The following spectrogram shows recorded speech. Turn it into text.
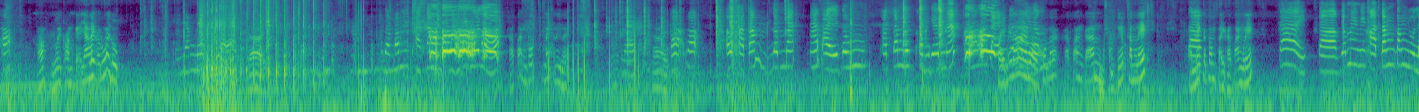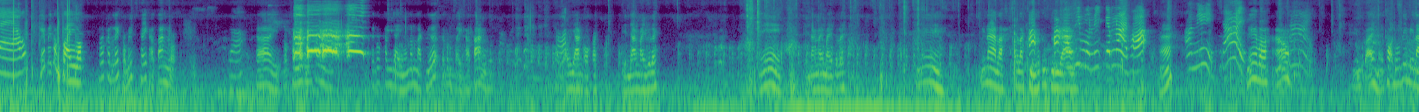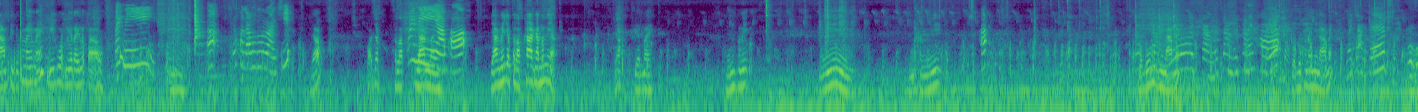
พ่อเอาดูไว้ก่อนแกะยางเล็กเอาด้วยลูกยังเล็กอยู่ใช่แต่พ่อไม่ขาดตั้งด้วยเหรอขาตั้งรถแม่นี่แหละเหรอใช่พ่อพ่อเอาขาตั้งลมมามาใส่ตรงขาตั้งรถของเกมนะ ใส่ไม่ได้หรอกคนละขาตั้งกันของ เก็บคันเล็ก คันเล็กก็ต้องใส่ขาตั้งเล็ก ใช่แต่ก็ไม่มีขาตั้งตั้งอยู่แล้ว เก็บไม่ต้องใส่หรอกรถคันเล็กเขาไม่ใช้ขาตั้งหรอก เหรอ ใช่รถคันเล็กไม่ต้องเป็นรถคันใหญ่นะน้ำหนักเยอะก็ต้องใส่ขาตั้ง เอายางออกก่อนเปลี่ยนยางใหม่ไปเลย นี่เปลี่ยนยางใหม่ใหม่ไปเลย นี่ไม่น่าล่ะเวลาขี่เขาต้องกินพ่อยาเอาง ที่หมุนนี่เก็บหน่อยเพราะ ฮะอั นนี้ใช่นี่บอเอาใช่หยิบไปไหนพอดูสิมีน้ำติดอยู่ข้างในไหม มีลวดมีอะไรหรือเปล่า ไม่มีอืมอะเดี๋ยวขอลองดูหน่อยสิเดี๋ยวพอจะสลับไม่ยางมีใหม่อะเพราะยางนี้จะสลับข้างกันนั่นเนี่ยเดี๋ยวเปลี่ยนใหม่หมุนทางนี้ นี่หมุนมาทางนี้ตร วจดูลูกมีน้ำไหมสั่งไม่สั่งไม่สั่งไม่พอตรวดูข้างในมีน้ำไหมไม่สั่งเก็บโอ้โห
